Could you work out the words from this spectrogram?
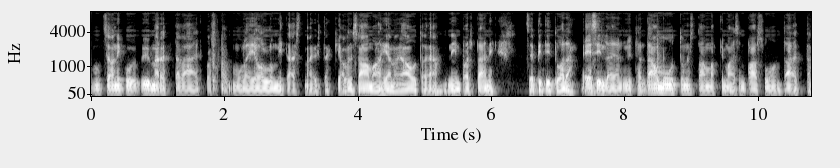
mutta se on niinku ymmärrettävää, että koska mulla ei ollut mitään, sitten mä yhtäkkiä olen saamaan hienoja autoja ja niin poispäin, niin se piti tuoda esille ja nythän tämä on muuttunut sitä ammattimaisempaa suuntaan, että,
